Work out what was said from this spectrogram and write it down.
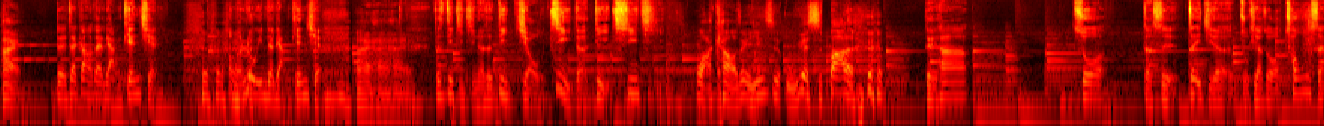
哎，对，在刚好在两天前，我们录音的两天前，哎嗨嗨，这是第几集呢？是第九季的第七集。哇靠，这个已经是五月十八了。对，他说的是这一集的主题叫做“冲绳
